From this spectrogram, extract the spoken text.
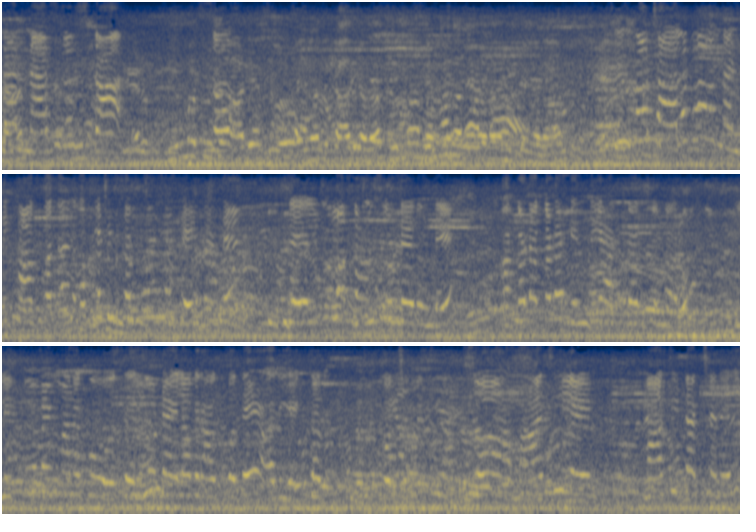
be international star so cinema చాలా బాగుందండి. కాకపోతే ఒక డిసప్పాయింట్మెంట్ ఏంటంటే తెలుగులో సాంగ్స్ ఉండేది ఉండే. అక్కడక్కడ హిందీ యాక్టర్స్ ఉన్నారు. లిప్ మూమెంట్ మనకు తెలుగు డైలాగ్ రాకపోతే అది ఎక్కదు. కొంచెం. సో ఆ మాసి మాసి టచ్ అనేది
